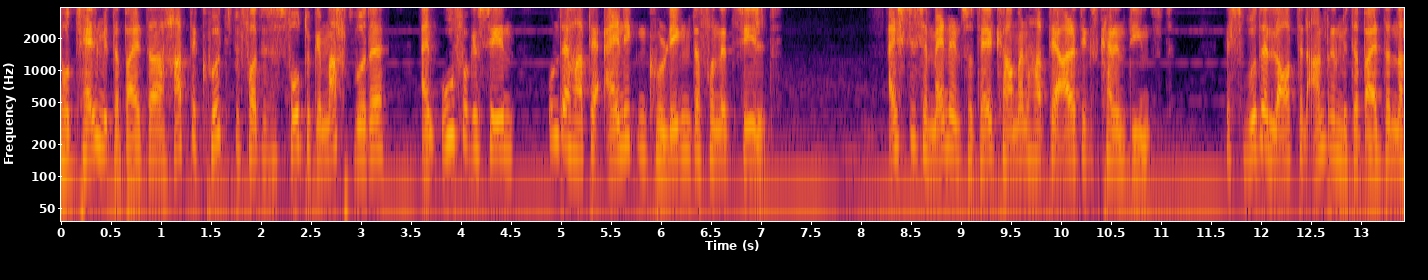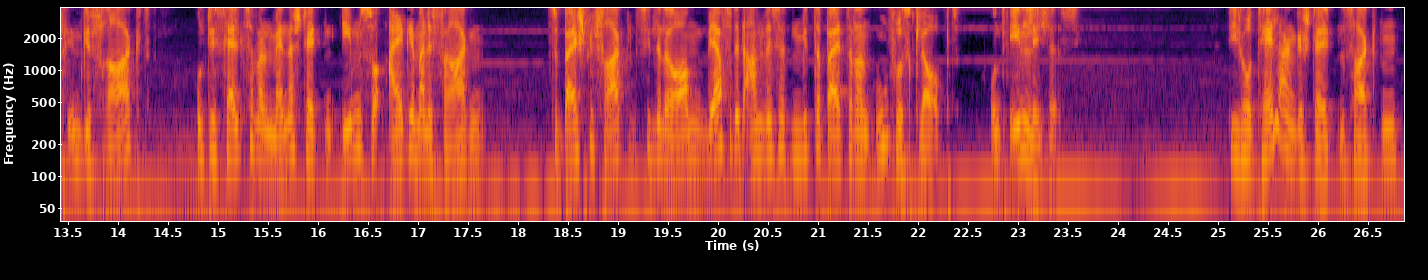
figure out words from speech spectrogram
Hotelmitarbeiter hatte kurz bevor dieses Foto gemacht wurde ein UFO gesehen und er hatte einigen Kollegen davon erzählt. Als diese Männer ins Hotel kamen, hatte er allerdings keinen Dienst. Es wurde laut den anderen Mitarbeitern nach ihm gefragt und die seltsamen Männer stellten ebenso allgemeine Fragen. Zum Beispiel fragten sie in den Raum, wer von den anwesenden Mitarbeitern an UFOs glaubt und ähnliches. Die Hotelangestellten sagten,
